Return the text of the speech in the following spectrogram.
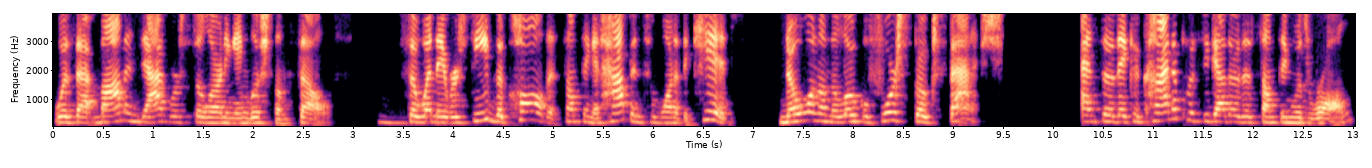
was that mom and dad were still learning English themselves. Mm-hmm. So when they received the call that something had happened to one of the kids, no one on the local force spoke Spanish. And so they could kind of put together that something was wrong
